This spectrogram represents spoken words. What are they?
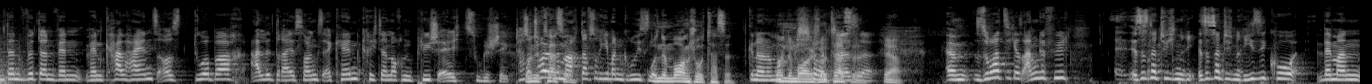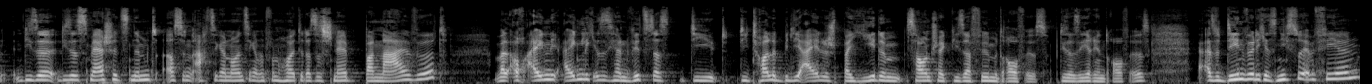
Und dann wird dann, wenn, wenn Karl-Heinz aus Durbach alle drei Songs erkennt, kriegt er noch einen Plüschelch zugeschickt. Hast du toll Tasse. gemacht, darfst doch jemanden grüßen. Und eine Morgenshow-Tasse. Genau, eine Morgenshow-Tasse. Ja. Ähm, so hat sich das angefühlt. Es ist natürlich ein, es ist natürlich ein Risiko, wenn man diese, diese Smash-Hits nimmt aus den 80er, 90ern und von heute, dass es schnell banal wird. Weil auch eigentlich, eigentlich ist es ja ein Witz, dass die, die tolle Billie Eilish bei jedem Soundtrack dieser Filme drauf ist, dieser Serien drauf ist. Also den würde ich jetzt nicht so empfehlen.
